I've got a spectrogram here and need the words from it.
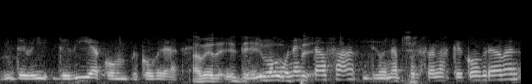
debía cobrar. A ver, eh, tuvimos una estafa de unas personas que cobraban,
